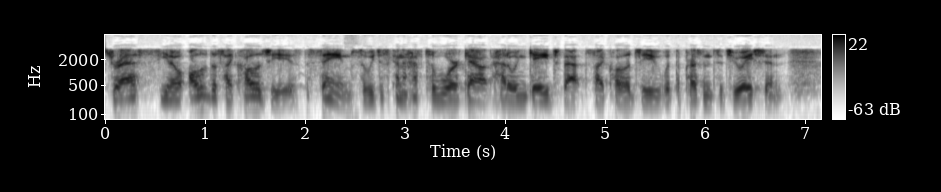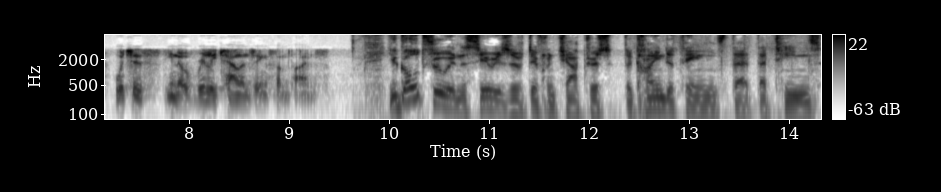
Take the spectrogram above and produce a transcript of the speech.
stress, you know, all of the psychology is the same. So we just kind of have to work out how to engage that psychology with the present situation, which is, you know, really challenging sometimes. You go through in a series of different chapters the kind of things that, that teens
